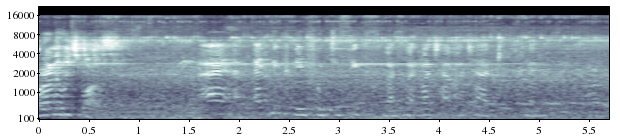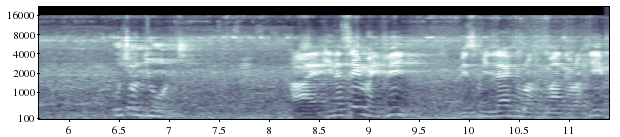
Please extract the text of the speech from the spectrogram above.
Quran which verse? I, I think the 46 verse one. Wacha wacha. Which one do you want? Haya, inasema hivi, bismillahi rahmani rahim,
